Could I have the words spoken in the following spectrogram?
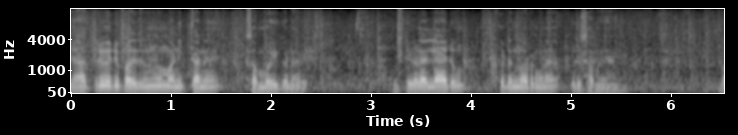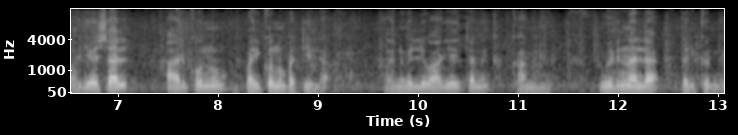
രാത്രി ഒരു പതിനൊന്ന് മണിക്കാണ് സംഭവിക്കുന്നത്. കുട്ടികളെല്ലാവരും കിടന്നുറങ്ങുന്ന ഒരു സമയമാണ്. ഭാഗ്യവശാൽ ആർക്കൊന്നും പരിക്കൊന്നും പറ്റിയില്ല. അതിന് വലിയ ഭാഗ്യമായിട്ടാണ് കാണുന്നത്. വീടിന് നല്ല പരിക്കുണ്ട്.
